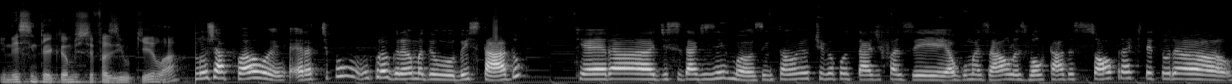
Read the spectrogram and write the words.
E nesse intercâmbio você fazia o que lá? No Japão era tipo um programa do, do estado que era de cidades irmãs. Então eu tive a oportunidade de fazer algumas aulas voltadas só para arquitetura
